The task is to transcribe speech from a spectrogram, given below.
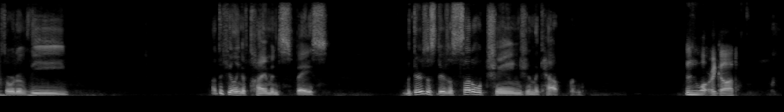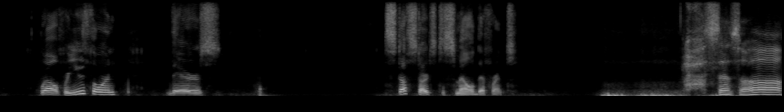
sort of the not the feeling of time and space, but there's a there's a subtle change in the cavern. In what regard? Well, for you, Thorn, there's stuff starts to smell different. Ah, Caesar.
